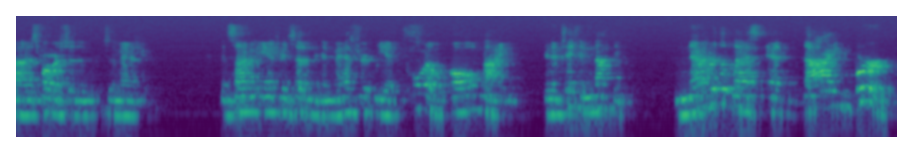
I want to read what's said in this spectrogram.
uh, as far as to the, to the master. And Simon answered and said unto him, Master, we have toiled all night and have taken nothing. Nevertheless, at thy word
